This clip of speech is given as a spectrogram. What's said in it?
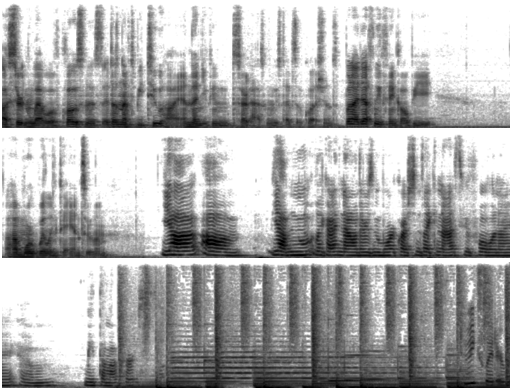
a certain level of closeness. It doesn't have to be too high, and then you can start asking these types of questions. But I definitely think I'll be uh, more willing to answer them. Yeah, um, yeah. Like I now, there's more questions I can ask people when I um, meet them at first. Two weeks later, we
